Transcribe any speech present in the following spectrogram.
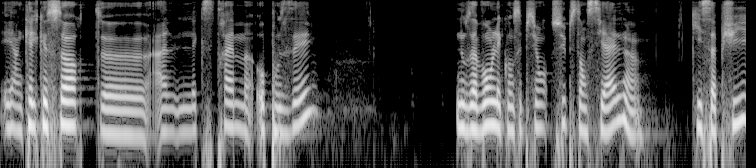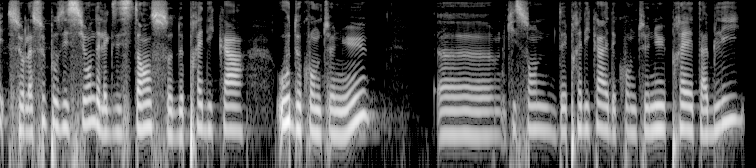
Et en quelque sorte, euh, à l'extrême opposé, nous avons les conceptions substantielles qui s'appuient sur la supposition de l'existence de prédicats ou de contenus euh, qui sont des prédicats et des contenus préétablis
